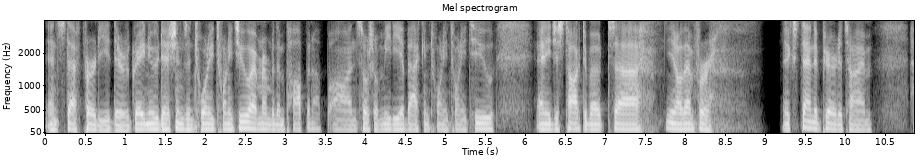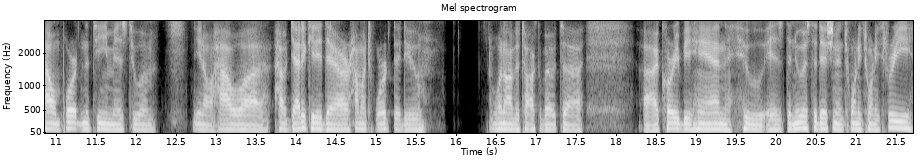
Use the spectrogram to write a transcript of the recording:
and Steph Purdy, they're great new additions in 2022. I remember them popping up on social media back in 2022, and he just talked about uh, you know them for an extended period of time, how important the team is to him, you know how uh, how dedicated they are, how much work they do. Went on to talk about uh, uh, Corey Behan, who is the newest addition in 2023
